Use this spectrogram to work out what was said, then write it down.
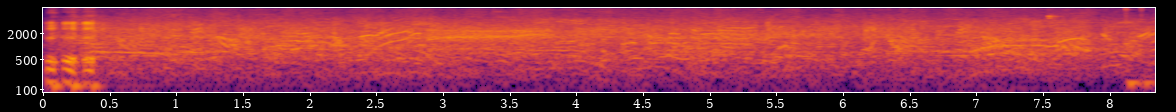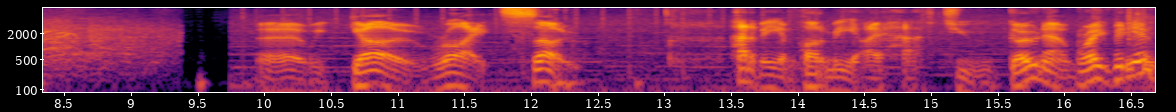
there we go. Right, so Hanabie and pardon me, I have to go now. Great video,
